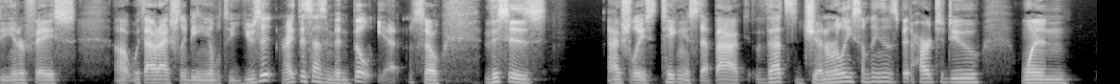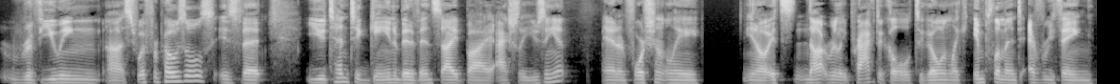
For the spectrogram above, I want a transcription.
the interface uh, without actually being able to use it. Right? This hasn't been built yet, so this is actually taking a step back. That's generally something that's a bit hard to do when reviewing uh, Swift proposals. Is that you tend to gain a bit of insight by actually using it, and unfortunately, you know, it's not really practical to go and like implement everything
